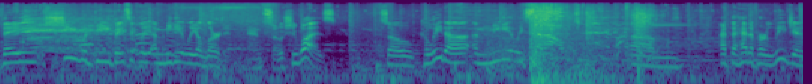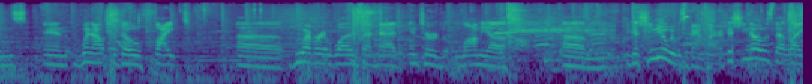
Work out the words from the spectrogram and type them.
they she would be basically immediately alerted, and so she was. So Khalida immediately set out um, at the head of her legions and went out to go fight uh, whoever it was that had entered Lahmia um, because she knew it was a vampire. Because she knows that like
